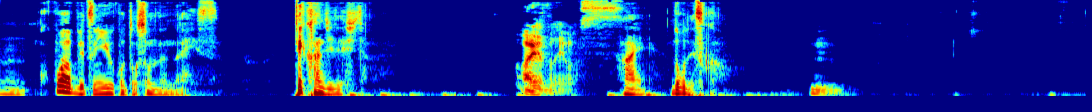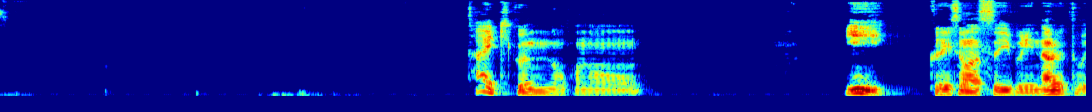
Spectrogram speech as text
うん。ここは別に言うことそんなんないです。って感じでした。ありがとうございます。はい。どうですか？うん。大輝くんのこの、いいクリスマスイブになると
